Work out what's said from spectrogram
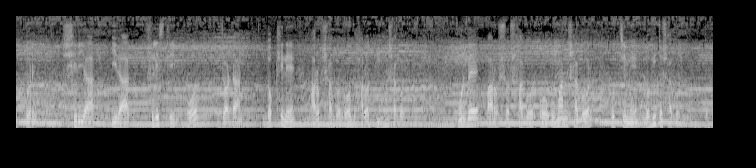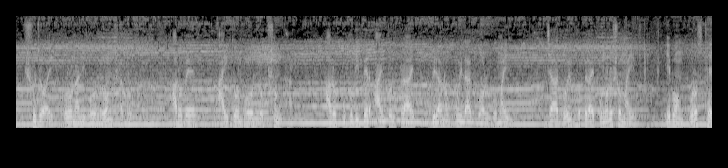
উত্তরে, সিরিয়া, ইরাক, ফিলিস্তিন ও জর্ডান। দক্ষিণে আরব সাগর ও ভারত মহাসাগর। পূর্বে পারস্য সাগর ও ওমান সাগর, পশ্চিমে লোহিত সাগর, সুজয় প্রণালী ও রোম সাগর। আরবের আয়তন ও লোকসংখ্যা, আরব উপদ্বীপের আয়তন প্রায় বিরানব্বই লাখ বর্গ মাইল, যা দৈর্ঘ্য প্রায় পনেরোশো মাইল এবং প্রস্থে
